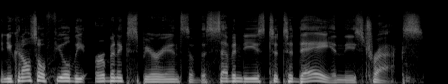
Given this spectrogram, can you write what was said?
And you can also feel the urban experience of the 70s to today in these tracks.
